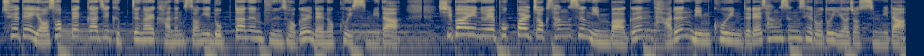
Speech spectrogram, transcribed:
최대 6배까지 급등할 가능성이 높다는 분석을 내놓고 있습니다. 시바이누의 폭발적 상승 임박은 다른 밈코인들의 상승세로도 이어졌습니다.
